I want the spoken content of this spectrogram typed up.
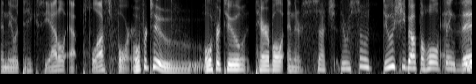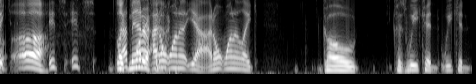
and they would take Seattle at plus four. Over two. Over two, terrible, and they're such they were so douchey about the whole uh, thing They- too. Ugh. It's it's Like that's matter why of I don't want to. Yeah, I don't want to like go because we could we could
